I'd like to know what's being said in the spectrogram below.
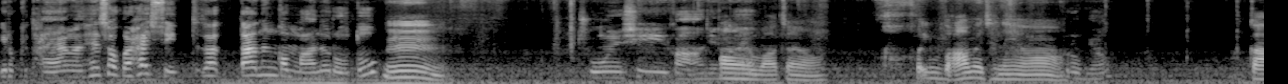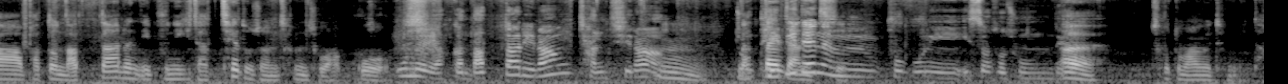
이렇게 다양한 해석을 할 수 있다는 것만으로도 음, 좋은 시가 어 아닐까요? 맞아요. 하, 이거 마음에 드네요. 그러게요. 아까 봤던 낯다른 이 분위기 자체도 전 참 좋았고. 오늘 약간 낯달이랑 잔치랑 음, 좀 낯달 대비되는 잔치. 부분이 있어서 좋은데 네, 저도 마음에 듭니다.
